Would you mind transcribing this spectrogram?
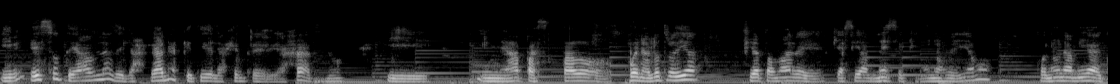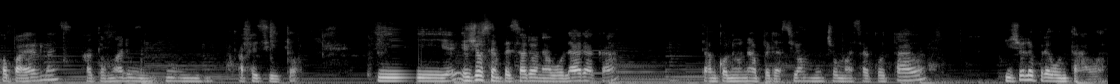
y eso te habla de las ganas que tiene la gente de viajar, ¿no? Y, y me ha pasado, bueno, el otro día fui a tomar, eh, que hacía meses que no nos veíamos, con una amiga de Copa Airlines a tomar un, un cafecito. Y, y ellos empezaron a volar acá, están con una operación mucho más acotada, y yo le preguntaba,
